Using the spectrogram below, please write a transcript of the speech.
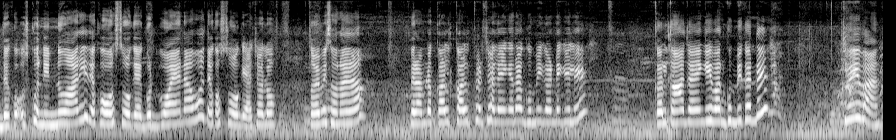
देखो उसको निन्नू आ रही देखो वो सो गया। गुड बॉय है ना वो देखो सो गया चलो। तुम्हें भी सोना है ना? फिर हम लोग कल कल फिर चलेंगे ना घूमी करने के लिए? कल कहाँ जाएँगे इवान घूमी करने? क्यों इवान?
